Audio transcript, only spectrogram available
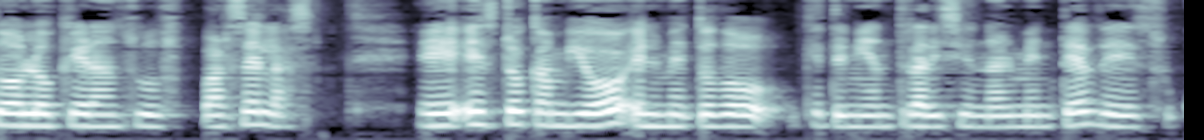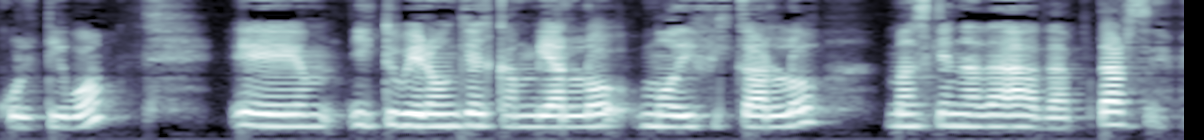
todo lo que eran sus parcelas. Esto cambió el método que tenían tradicionalmente de su cultivo y tuvieron que cambiarlo, modificarlo más que nada adaptarse.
